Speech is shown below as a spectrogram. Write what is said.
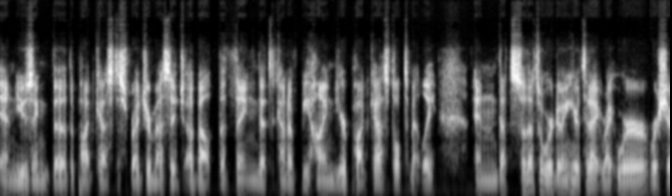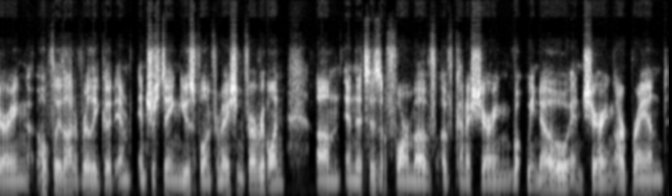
and using the the podcast to spread your message about the thing that's kind of behind your podcast ultimately. And that's so that's what we're doing here today right? We're we're sharing hopefully a lot of really good interesting useful information for everyone. Um, and this is a form of of kind of sharing what we know and sharing our brand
